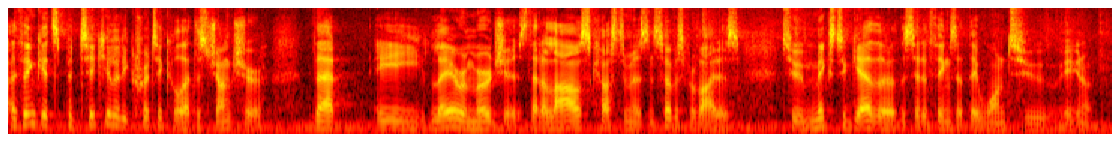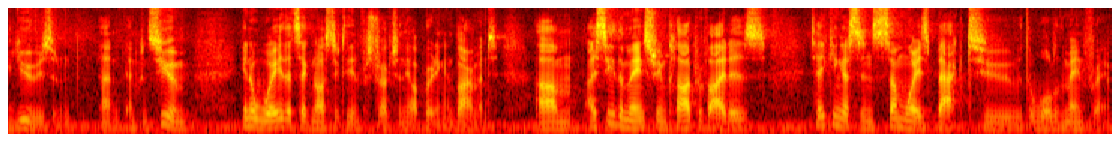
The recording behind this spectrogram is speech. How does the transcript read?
I think it's particularly critical at this juncture that a layer emerges that allows customers and service providers to mix together the set of things that they want to you know, use and, and, and consume in a way that's agnostic to the infrastructure and the operating environment. Um, I see the mainstream cloud providers taking us in some ways back to the world of the mainframe.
